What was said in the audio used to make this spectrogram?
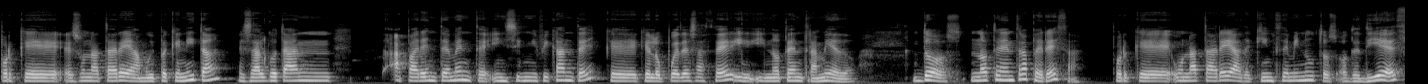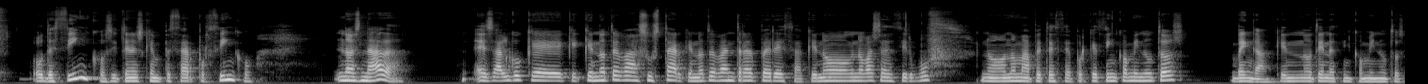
porque es una tarea muy pequeñita, es algo tan aparentemente insignificante que, lo puedes hacer y, no te entra miedo. Dos, no te entra pereza, porque una tarea de 15 minutos o de 10 o de 5, si tienes que empezar por 5, no es nada. Es algo que, no te va a asustar, que no te va a entrar pereza, que no, no vas a decir, uff, no, no me apetece, porque 5 minutos Venga, que no tiene cinco minutos.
